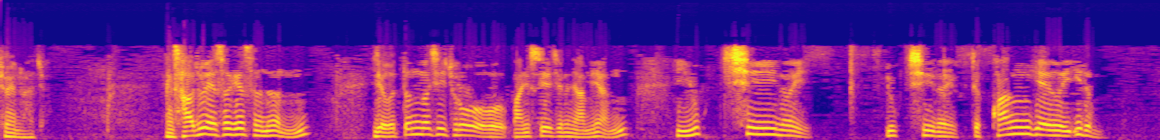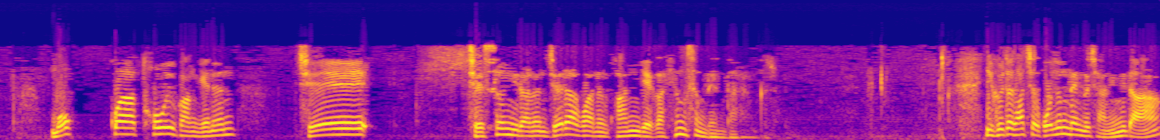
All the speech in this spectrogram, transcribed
표현을 하죠. 예, 사주 해석에서는 이제 어떤 것이 주로 많이 쓰여지느냐 하면 이 육친의, 육친의, 즉 관계의 이름, 목과 토의 관계는 제, 재성이라는 재라고 하는 관계가 형성된다는. 이 글자 자체가 고정된 것이 아닙니다.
